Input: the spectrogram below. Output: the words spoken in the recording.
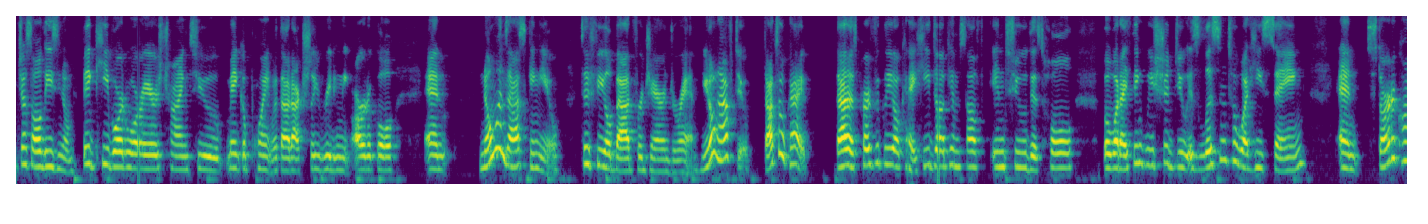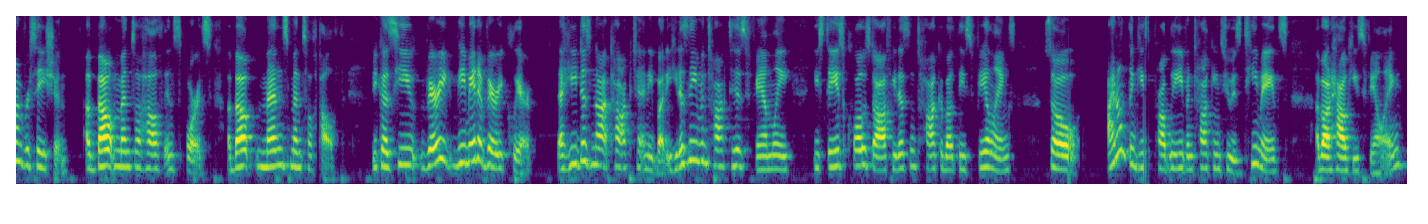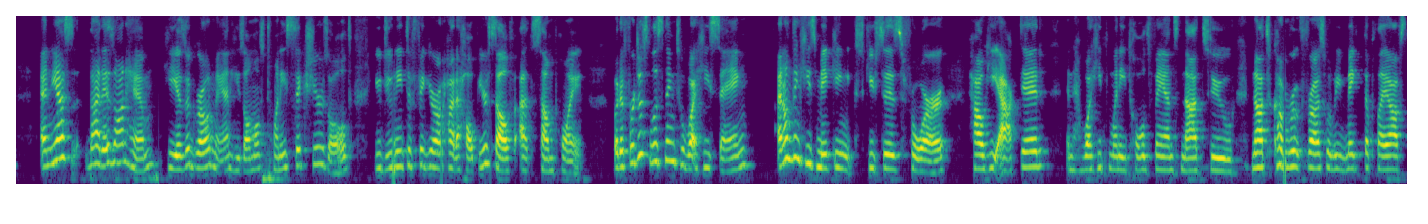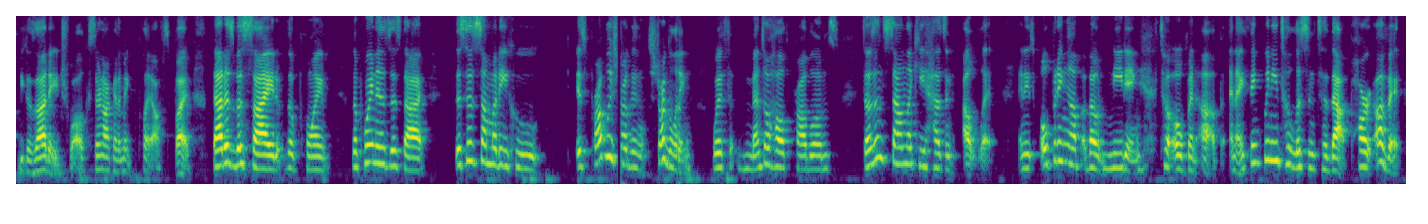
Just all these, you know, big keyboard warriors trying to make a point without actually reading the article. And no one's asking you to feel bad for Jarren Duran. You don't have to. That's okay. That is perfectly okay. He dug himself into this hole. But what I think we should do is listen to what he's saying and start a conversation about mental health in sports, about men's mental health, because he very he made it very clear that he does not talk to anybody. He doesn't even talk to his family. He stays closed off. He doesn't talk about these feelings. So I don't think he's probably even talking to his teammates about how he's feeling. And yes, that is on him. He is a grown man. He's almost 26 years old. You do need to figure out how to help yourself at some point. But if we're just listening to what he's saying, I don't think he's making excuses for how he acted and what he when he told fans not to not to come root for us when we make the playoffs because that aged well because they're not going to make the playoffs. But that is beside the point. The point is is that this is somebody who is probably struggling struggling with mental health problems. Doesn't sound like he has an outlet and he's opening up about needing to open up. And I think we need to listen to that part of it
